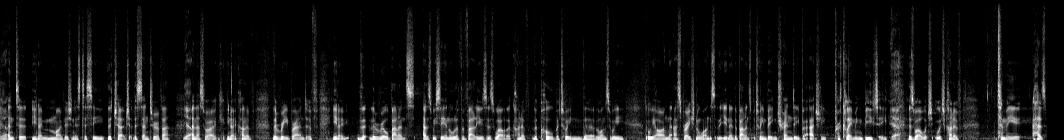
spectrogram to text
Yeah. and to you know my vision is to see the church at the centre of that, Yeah. and that's where I you know kind of the rebrand of you know the the real balance as we see in all of the values as well, the kind of the pull between the the ones that we that we are and the aspirational ones, you know the balance between being trendy but actually proclaiming beauty Yeah. as well, which which kind of to me has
